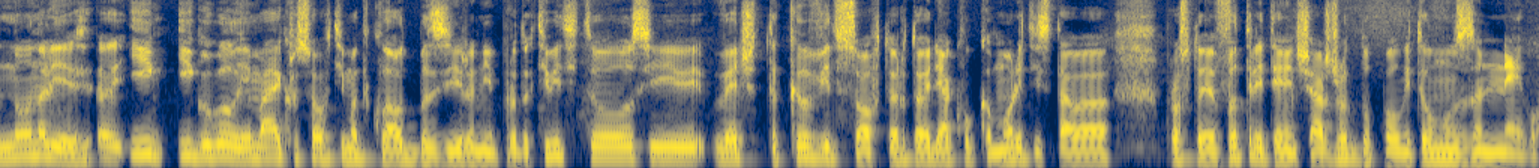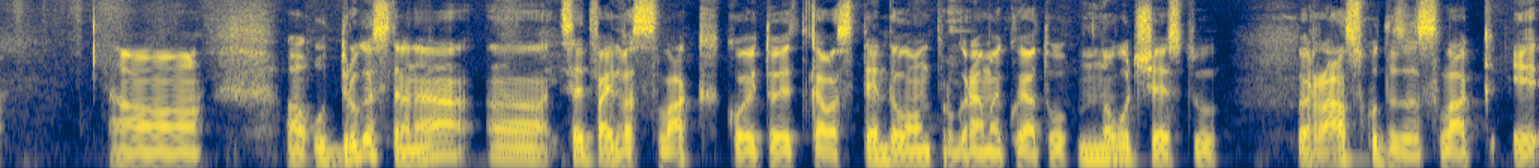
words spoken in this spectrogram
но нали, и, и Google и Microsoft имат клауд базирани productivity tools и вече такъв вид софтуер, той е някакво commodity, става, просто е вътре и те не чарджват допълнително за него. А, а, от друга страна, а, след това идва Slack, който е такава стендалон програма, която много често разхода за Slack е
